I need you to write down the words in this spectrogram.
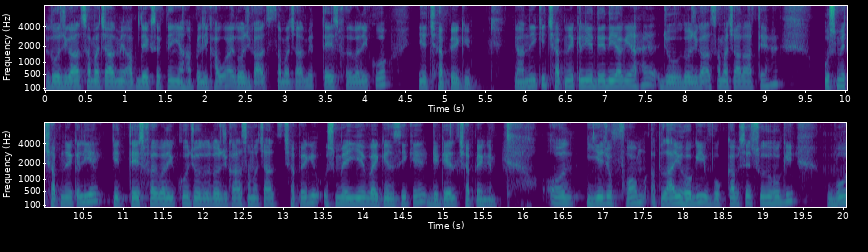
रोज़गार समाचार में आप देख सकते हैं, यहाँ पे लिखा हुआ है, रोज़गार समाचार में तेईस फरवरी को ये छपेगी। यानी कि छपने के लिए दे दिया गया है, जो रोज़गार समाचार आते हैं उसमें छपने के लिए कि तेईस फरवरी को जो रोज़गार समाचार छपेगी, उसमें ये वैकेंसी के डिटेल छपेंगे। और ये जो फॉर्म अप्लाई होगी, वो कब से शुरू होगी? वो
